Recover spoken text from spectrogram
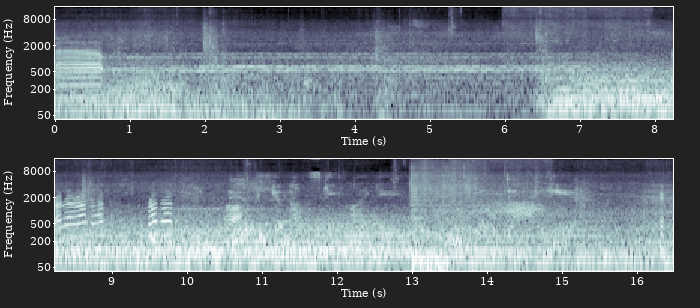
Uh, run, run, run, run, run, run. Oh, You cannot escape my gaze. You will die here.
